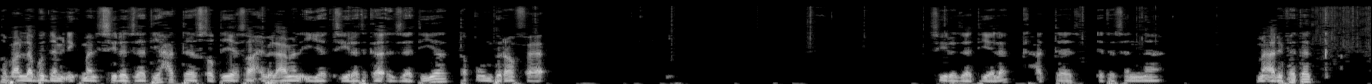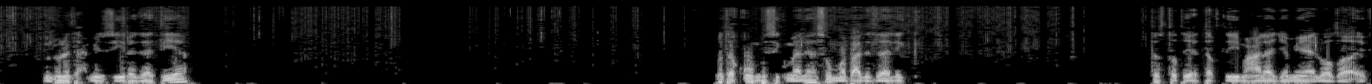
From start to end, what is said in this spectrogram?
طبعا لابد من إكمال السيرة الذاتية حتى يستطيع صاحب العمل إيجاد سيرتك الذاتية. تقوم برفع سيرة ذاتية لك حتى يتسنى معرفتك. من هنا تحميل سيرة ذاتية. وتقوم باستكمالها. ثم بعد ذلك تستطيع التقديم على جميع الوظائف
